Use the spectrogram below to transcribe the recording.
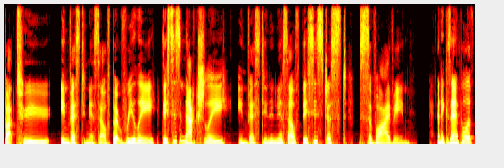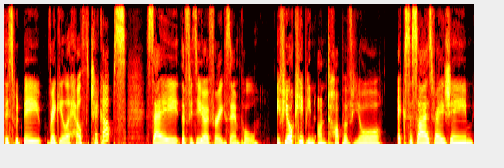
but to invest in yourself. But really, this isn't actually investing in yourself, this is just surviving. An example of this would be regular health checkups. Say the physio, for example. If you're keeping on top of your exercise regime,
